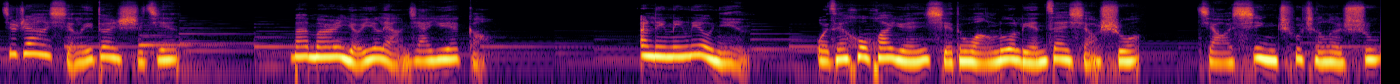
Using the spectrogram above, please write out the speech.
就这样写了一段时间，慢慢有一两家约稿。二零零六年，我在后花园写的网络连载小说，侥幸出成了书。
